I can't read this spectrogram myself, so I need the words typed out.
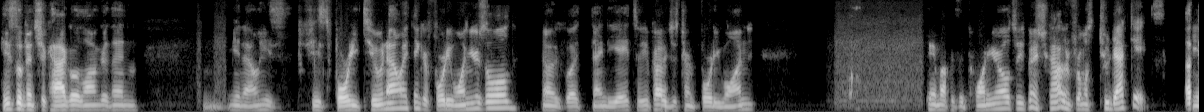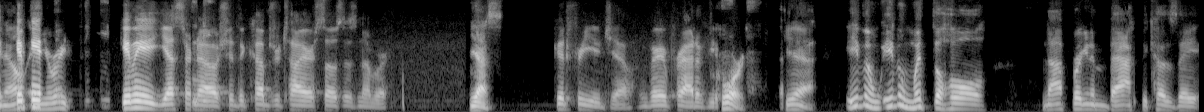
he's lived in Chicago longer than, you know, he's he's 42 now, I think, or 41 years old no, what, 98. So he probably just turned 41. Came up as a 20 year old. So he's been in Chicago for almost two decades. Okay, you know, and a, you're right. Give me a yes or no. Should the Cubs retire Sosa's number? Yes. Good for you, Joe. I'm very proud of you. Of course. Yeah. Even even with the whole not bringing him back because they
